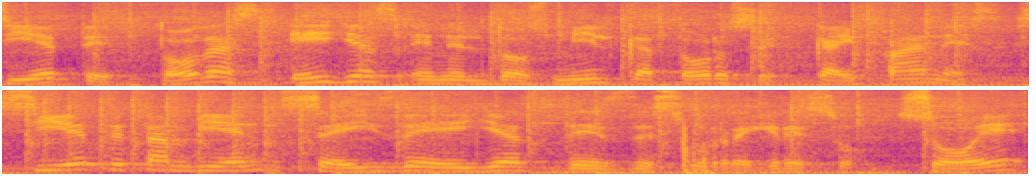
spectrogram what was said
7, todas ellas en el 2014. Caifanes, 7 también, 6 de ellas desde su regreso. Zoé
